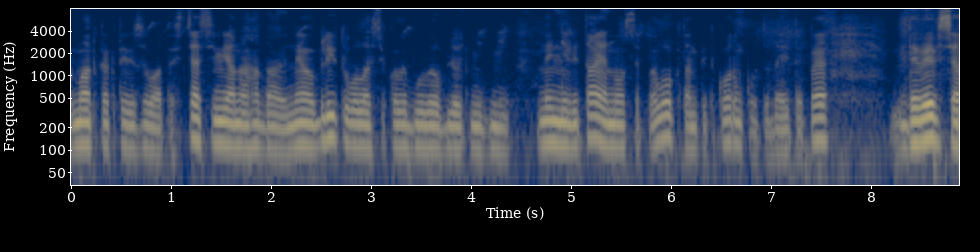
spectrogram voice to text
матка активізуватися. Ця сім'я, нагадаю, не облітувалася, коли були обльотні дні. Нині літає, носить пилок, там підкормку, т.д. і т.п. Дивився,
